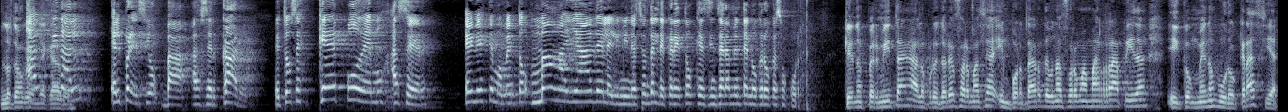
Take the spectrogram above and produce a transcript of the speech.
Lo tengo que al caro. final el precio va a ser caro. Entonces, ¿qué podemos hacer en este momento más allá de la eliminación del decreto? Que sinceramente no creo que eso ocurra. Que nos permitan a los propietarios de farmacias importar de una forma más rápida y con menos burocracia.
